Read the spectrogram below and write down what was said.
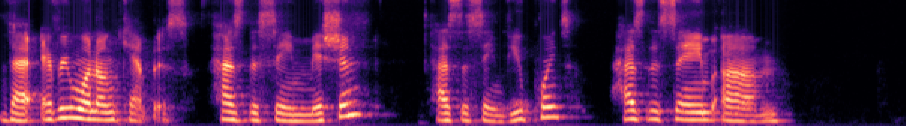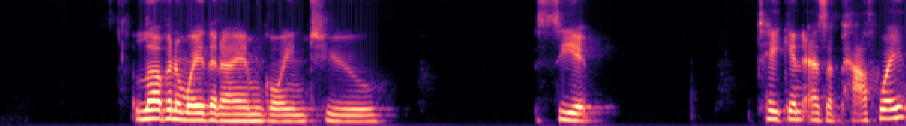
that everyone on campus has the same mission, has the same viewpoints, has the same um, love in a way that I am going to see it taken as a pathway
